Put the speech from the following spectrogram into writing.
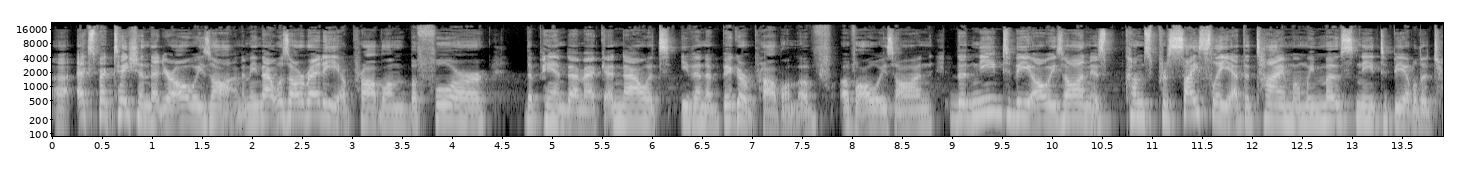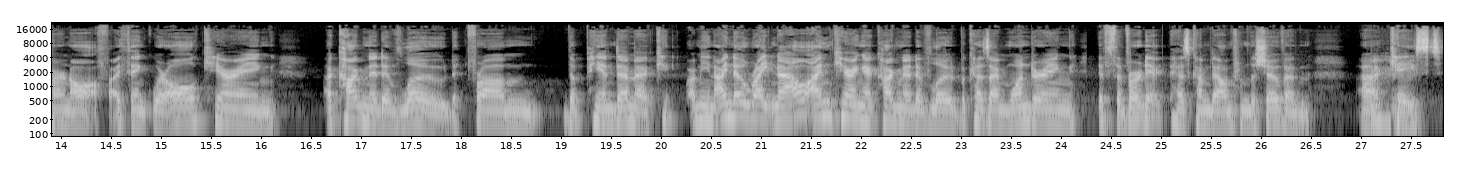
uh, expectation that you're always on. I mean, that was already a problem before the pandemic and now it's even a bigger problem of of always on. The need to be always on is comes precisely at the time when we most need to be able to turn off. I think we're all carrying a cognitive load from the pandemic. I mean i know right now i'm carrying a cognitive load because i'm wondering if the verdict has come down from the chauvin uh, mm-hmm. case.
